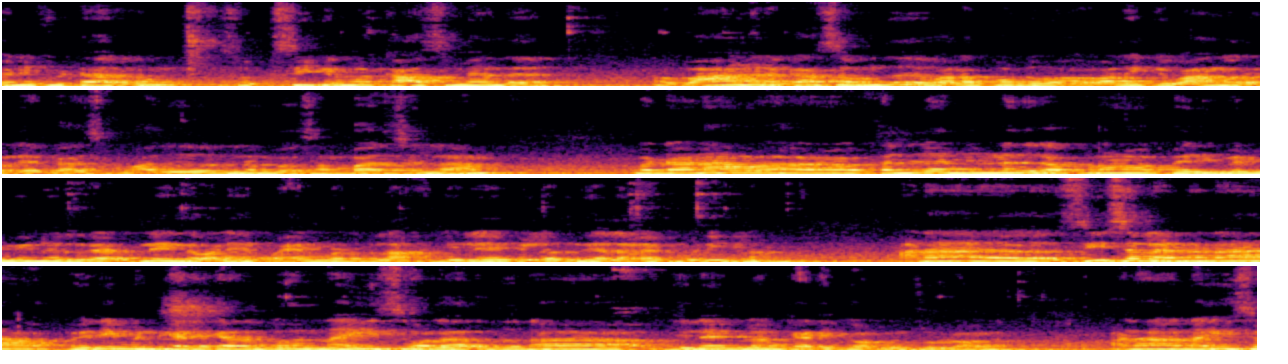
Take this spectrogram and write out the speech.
பெனிஃபிட்டாக இருக்கும். ஸோ சீக்கிரமாக காசுமே அந்த வாங்குகிற காசை வந்து வலை போட்டு வலைக்கு வாங்குறோம் இல்லையா காசு? அது வந்து நம்ம சம்பாதிச்சிடலாம் பட் ஆனால் தண்ணியில் நின்னதுக்கப்புறம் பெரிய பெரிய மீன் இருக்கிற இடத்துல இந்த வலையை பயன்படுத்தலாம். ஜிலேபிலேருந்து எல்லாமே பிடிக்கலாம். ஆனால் சீசனில் என்னென்னா பெரிய மீன் கிடைக்காத போது நைஸ் வலை இருந்ததுன்னா ஜிலேபிலாம் கிடைக்கும் அப்படின்னு சொல்லுவாங்க. ஆனால் நைஸ்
